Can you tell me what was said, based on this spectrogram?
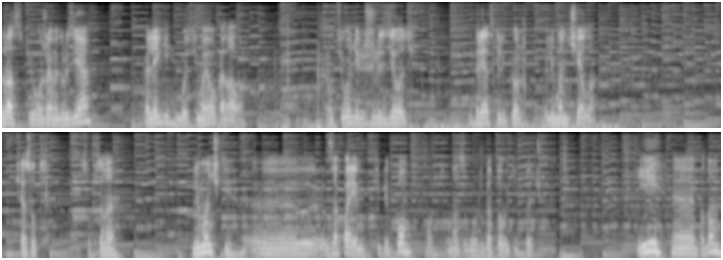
Здравствуйте, уважаемые друзья, коллеги, гости моего канала. Вот сегодня решили сделать итальянский ликер лимончелло. Сейчас вот, собственно, лимончики э, запарим кипятком. Вот у нас уже готовый кипяточек. И э, потом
